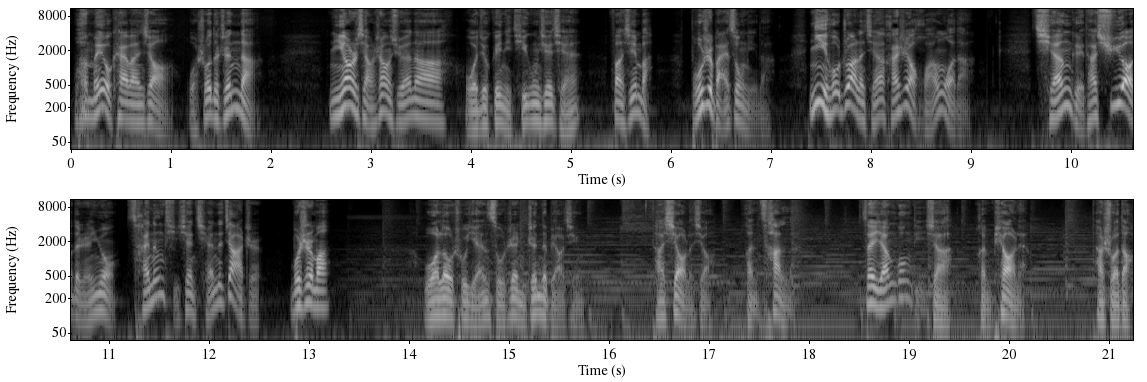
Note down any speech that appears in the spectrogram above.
我没有开玩笑，我说的真的。你要是想上学呢，我就给你提供些钱。放心吧，不是白送你的。你以后赚了钱还是要还我的，钱给他需要的人用，才能体现钱的价值，不是吗？我露出严肃认真的表情，他笑了笑，很灿烂，在阳光底下很漂亮。他说道：“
